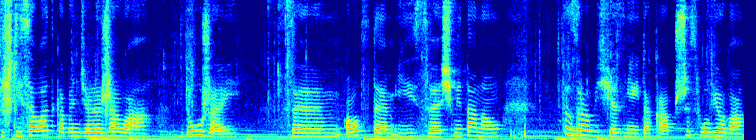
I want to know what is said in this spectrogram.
Jeśli sałatka będzie leżała dłużej z em, octem i z śmietaną, to zrobi się z niej taka przysłowiowa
